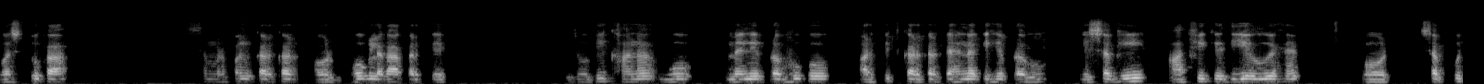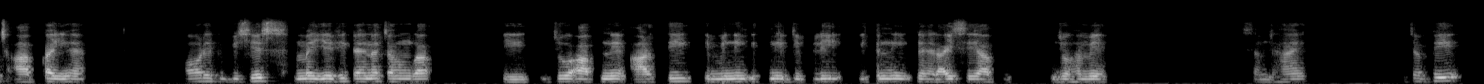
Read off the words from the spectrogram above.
वस्तु का समर्पण कर कर और भोग लगा करके जो भी खाना वो मैंने प्रभु को अर्पित कर कर कहना कि हे प्रभु ये सभी आप ही के दिए हुए हैं और सब कुछ आपका ही है। और एक विशेष मैं ये भी कहना चाहूँगा कि जो आपने आरती की मीनिंग इतनी डीपली इतनी गहराई से आप जो हमें समझाएँ, जब भी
